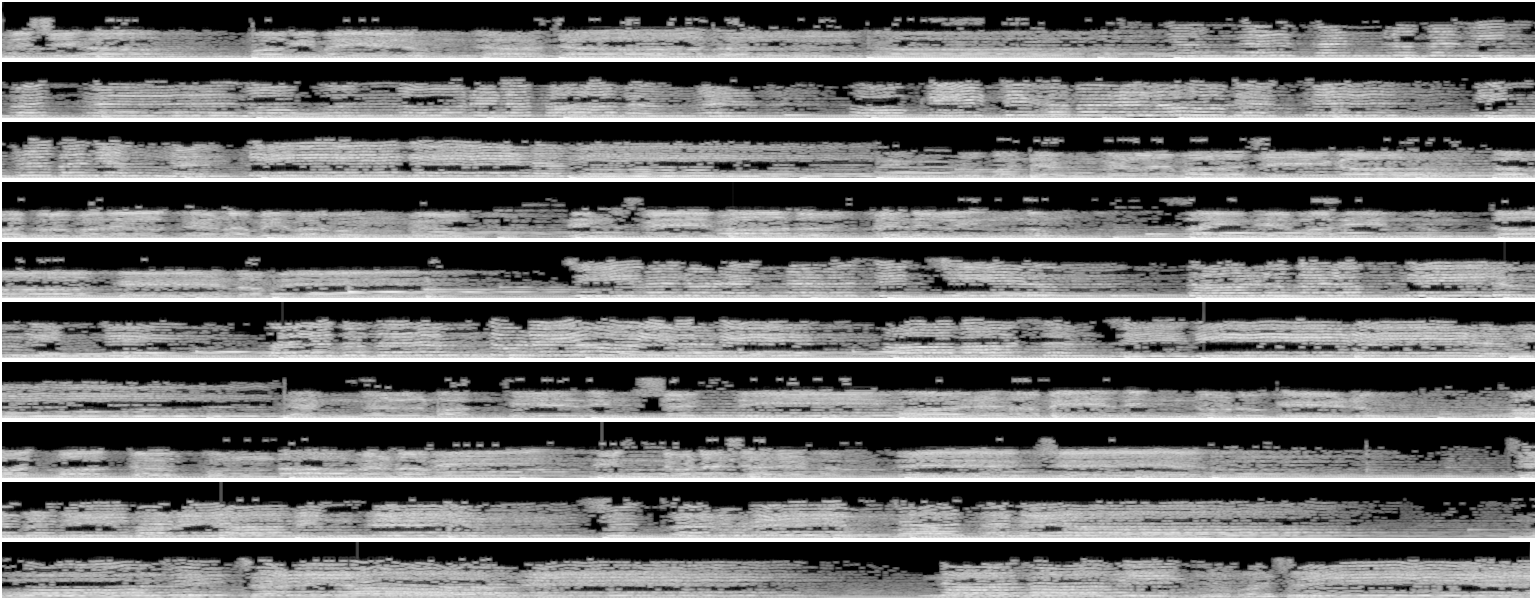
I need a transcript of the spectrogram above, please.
മിശിഹ മഹിമയിലും രാജാ ഞങ്ങൾ കണ്ണുകൾ പാപങ്ങൾ. പരലോകത്തിൽ ഞങ്ങളെ മറചീക തവ കൃപ മുമ്പിൽ. നിൻ സേവാദുഷ്ടനിൽ നാളുകളൊക്കെയിലും നിന്നെ പലതുതരം ആവാസം ചെയ്തീടേണമേ ഞങ്ങൾ മധ്യേ നിൻ ശക്തി വാഴണമേ നിന്നോടു കേഴും ആത്മാക്കൾക്കുണ്ടാവണമേ നിന്നുടെ ശരണം ജനനീ മറിയാമിന്റെയും നാദാനി കൃപ ചെയ്യേ.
